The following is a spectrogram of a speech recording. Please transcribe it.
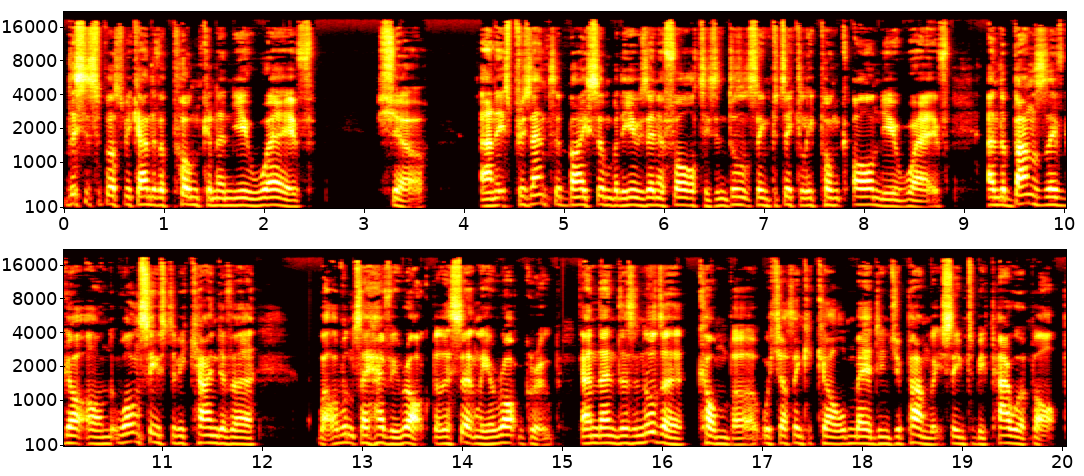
This is supposed to be kind of a punk and a new wave show. And it's presented by somebody who's in her 40s and doesn't seem particularly punk or new wave and the bands they've got on one seems to be kind of a well, I wouldn't say heavy rock, but they're certainly a rock group. And then there's another combo, which I think are called Made in Japan, which seem to be power pop.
